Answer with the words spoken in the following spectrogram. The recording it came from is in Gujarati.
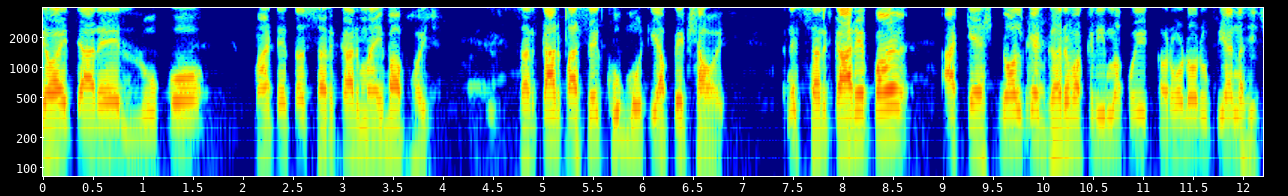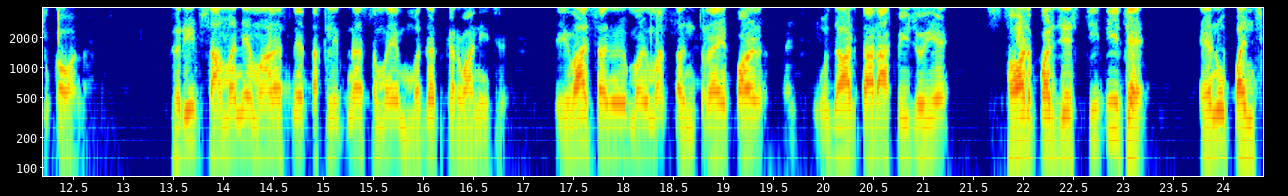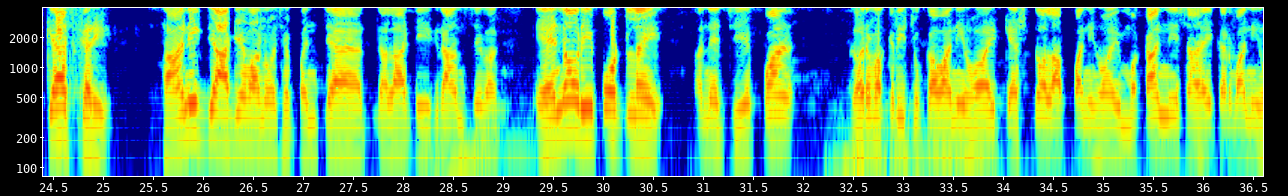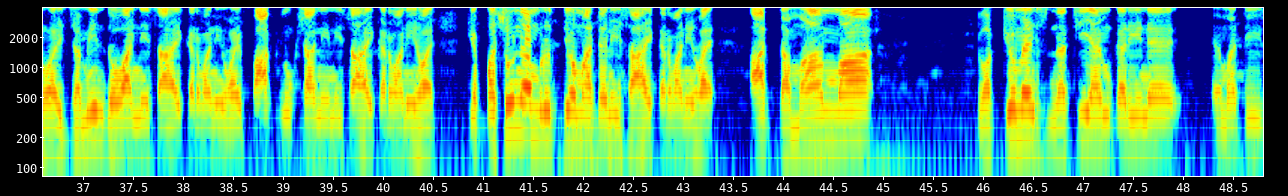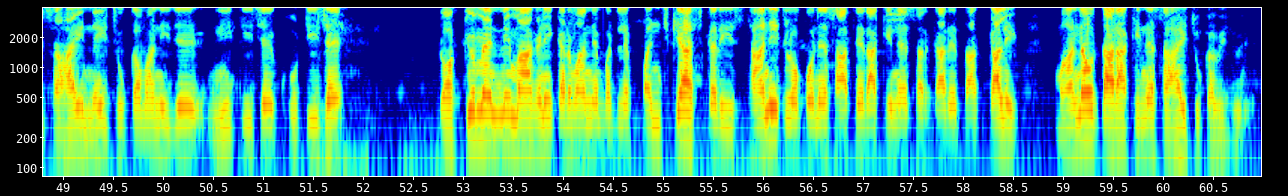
હોય ત્યારે લોકો માટે તો સરકાર માયબાપ હોય છે. સરકાર પાસે ખૂબ મોટી અપેક્ષા હોય. અને સરકારે પણ આ કેશડોલ કે ઘરવકરીમાં કોઈ કરોડો રૂપિયા નથી ચૂકવવાના. ગરીબ સામાન્ય માણસને તકલીફના સમયે મદદ કરવાની છે. એવા સમયમાં તંત્રએ પણ ઉદારતા રાખવી જોઈએ. સ્થળ પર જે સ્થિતિ છે, એનું પંચક્યાસ કરી સ્થાનિક જે આગેવાનો છે, પંચાયત, તલાટી ગ્રામ સેવક એનો રિપોર્ટ લઈ અને જે પણ ઘરવકરી ચૂકવવાની હોય કેશડોલ આપવાની હોય, મકાનની સહાય કરવાની હોય, જમીન ધોવાણની સહાય કરવાની હોય, પાક નુકસાનીની સહાય કરવાની હોય કે પશુના મૃત્યુ માટેની સહાય કરવાની હોય, આ તમામમાં ડોક્યુમેન્ટ્સ નથી એમ કરીને એમાંથી સહાય નહીં ચૂકવવાની જે નીતિ છે, ખોટી છે ડોક્યુમેન્ટની માગણી કરવાને બદલે પંચક્યાસ કરી સ્થાનિક લોકોને સાથે રાખીને સરકારે તાત્કાલિક માનવતા રાખીને સહાય ચૂકવવી જોઈએ.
